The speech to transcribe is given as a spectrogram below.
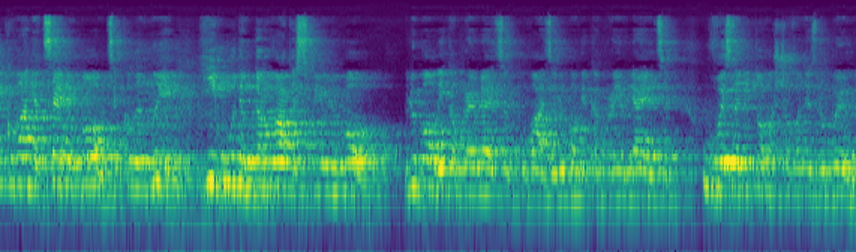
лікування це любов, це коли ми їм будемо дарувати свою любов. Любов, яка проявляється в повазі, любов, яка проявляється у визнанні того, що вони зробили.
